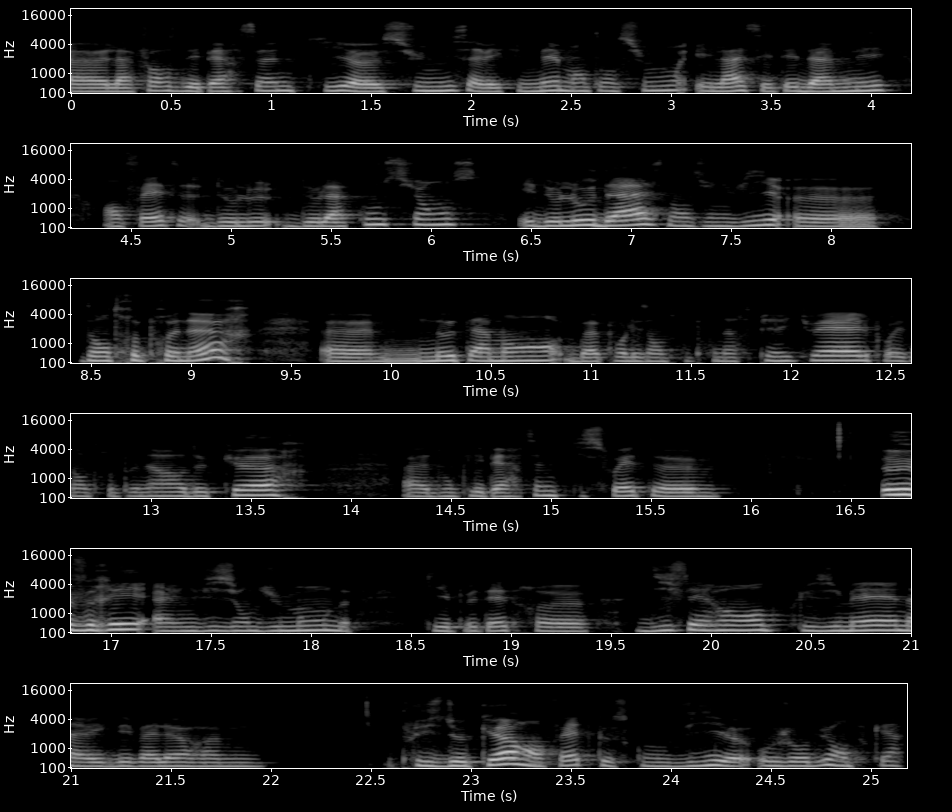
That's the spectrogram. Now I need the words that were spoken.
euh, la force des personnes qui euh, s'unissent avec une même intention. Et là, c'était d'amener en fait de, la conscience et de l'audace dans une vie euh, d'entrepreneur, notamment bah, pour les entrepreneurs spirituels, pour les entrepreneurs de cœur, donc les personnes qui souhaitent œuvrer à une vision du monde qui est peut-être différente, plus humaine, avec des valeurs plus de cœur en fait que ce qu'on vit aujourd'hui, en tout cas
